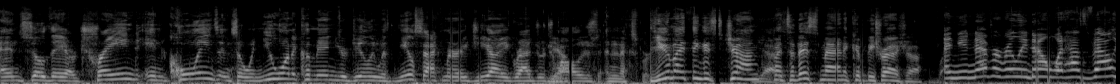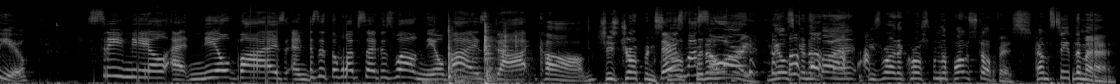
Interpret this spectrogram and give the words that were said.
and so they are trained in coins. And so when you want to come in, you're dealing with Neil Sackmary, GIA graduate gemologist, and an expert. You might think it's junk, Yes. but to this man, it could be treasure. And you never really know what has value. See Neil at Neil Buys and visit the website as well, neilbuys.com. She's dropping There's stuff, my but don't worry. Neil's going to buy it. He's right across from the post office. Come see the man.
